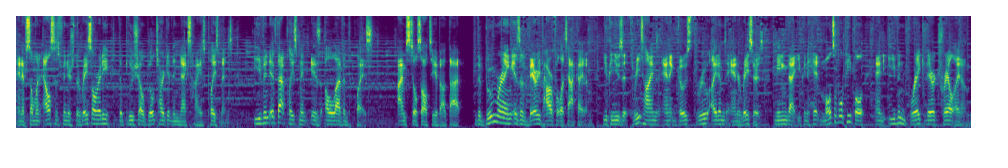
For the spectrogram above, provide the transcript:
And if someone else has finished the race already, the blue shell will target the next highest placement even if that placement is 11th place. I'm still salty about that. The Boomerang is a very powerful attack item. You can use it three times and it goes through items and erasers, meaning that you can hit multiple people and even break their trail item.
